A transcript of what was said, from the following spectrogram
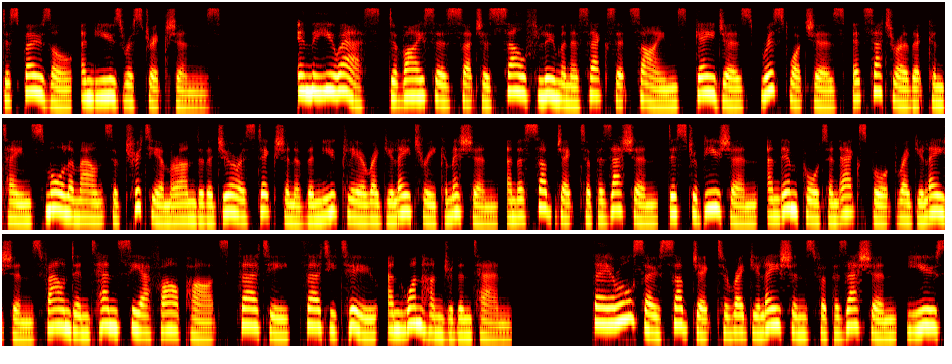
disposal, and use restrictions. In the U.S., devices such as self-luminous exit signs, gauges, wristwatches, etc. that contain small amounts of tritium are under the jurisdiction of the Nuclear Regulatory Commission, and are subject to possession, distribution, and import and export regulations found in 10 CFR Parts 30, 32, and 110. They are also subject to regulations for possession, use,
